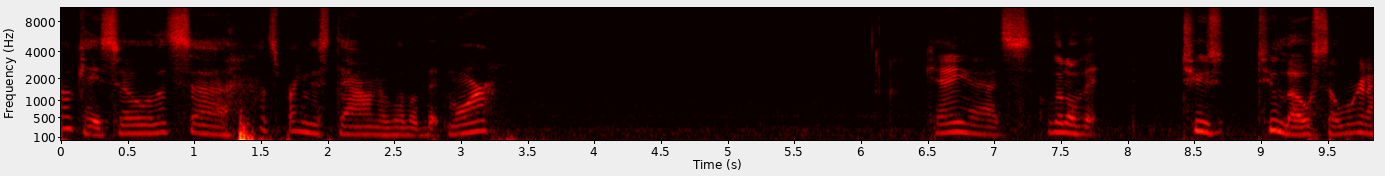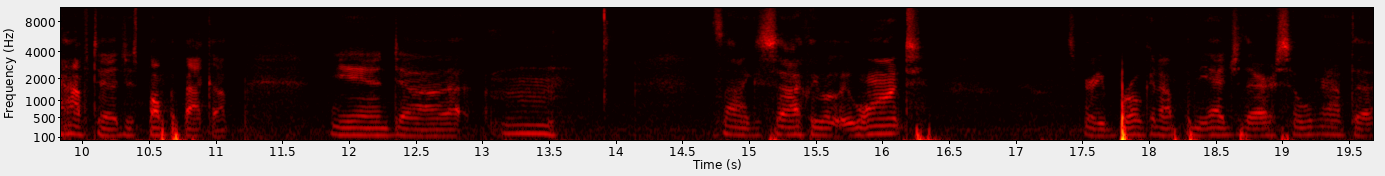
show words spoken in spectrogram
Okay, so let's uh, let's bring this down a little bit more. Okay, that's a little bit too too low, so we're gonna have to just bump it back up. And uh, mm, it's not exactly what we want. It's very broken up in the edge there, so we're gonna have to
